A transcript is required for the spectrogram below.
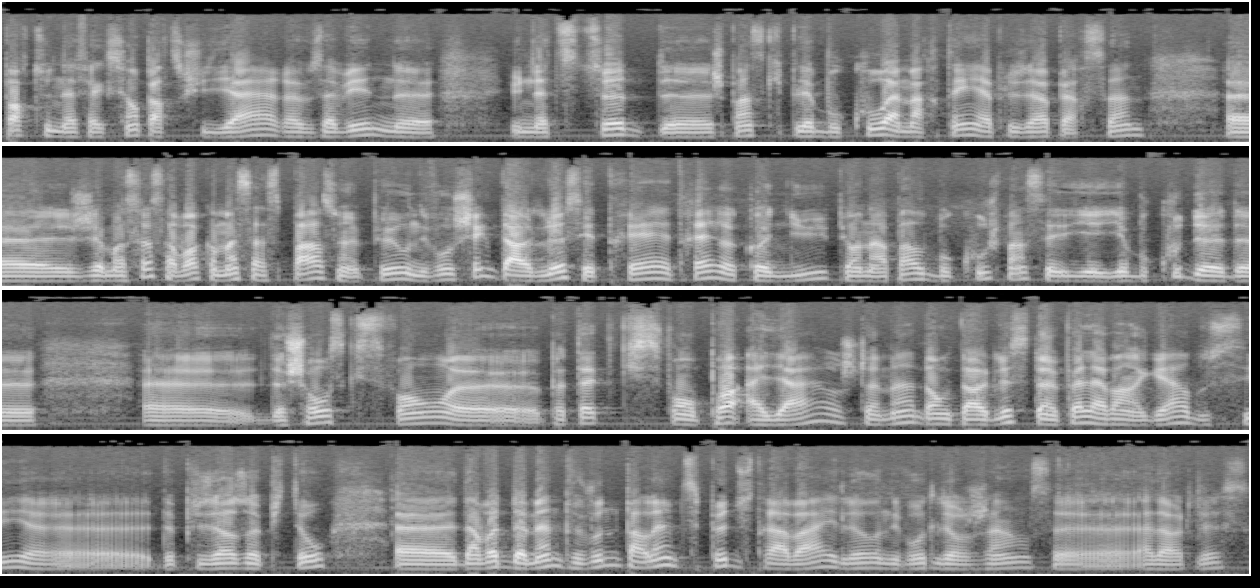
porte une affection particulière. Vous avez une, une attitude, je pense, qui plaît beaucoup à Martin et à plusieurs personnes. Euh, j'aimerais savoir comment ça se passe un peu au niveau. Je sais que Douglas est très, très reconnu, puis on en parle beaucoup. Je pense qu'il y, a beaucoup de, euh, choses qui se font, euh, peut-être qui se font pas ailleurs, justement. Donc, Douglas est un peu à l'avant-garde aussi de plusieurs hôpitaux. dans votre domaine, pouvez-vous nous parler un petit peu du travail là, au niveau de l'urgence à Douglas?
